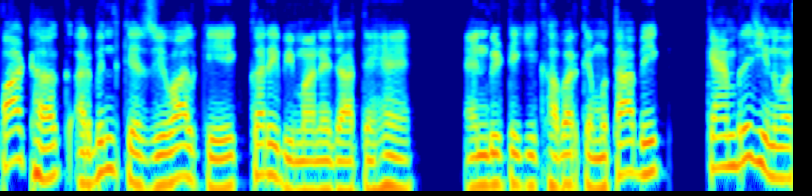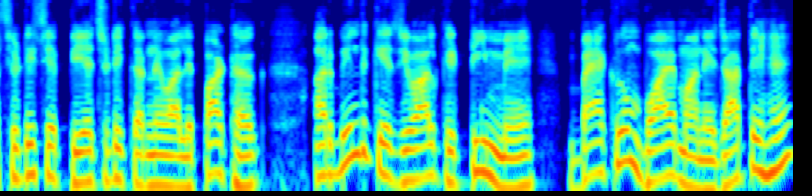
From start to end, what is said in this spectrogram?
पाठक अरविंद केजरीवाल के करीबी माने जाते हैं। एनबीटी की खबर के मुताबिक कैम्ब्रिज यूनिवर्सिटी से पीएचडी करने वाले पाठक अरविंद केजरीवाल की टीम में बैकरूम बॉय माने जाते हैं।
